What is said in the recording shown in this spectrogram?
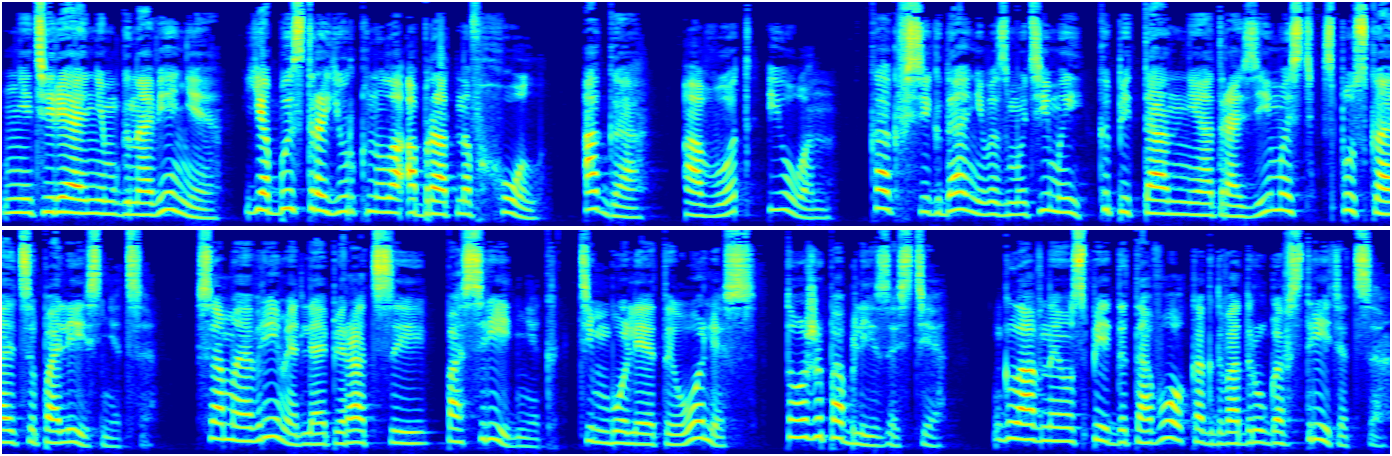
Не теряя ни мгновения, я быстро юркнула обратно в холл. Ага, а вот и он. Как всегда, невозмутимый капитан Неотразимость спускается по лестнице. Самое время для операции «Посредник», тем более Теолис тоже поблизости. Главное успеть до того, как два друга встретятся.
